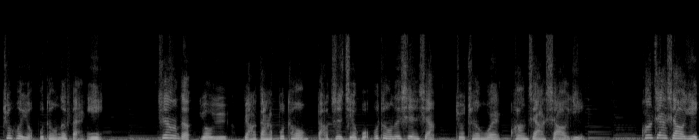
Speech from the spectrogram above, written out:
就会有不同的反应。这样的由于表达不同导致结果不同的现象，就称为框架效应。框架效应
